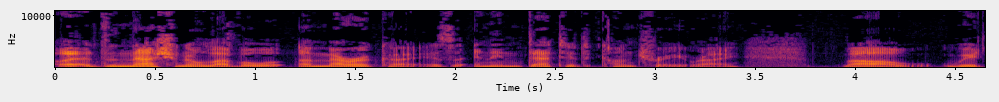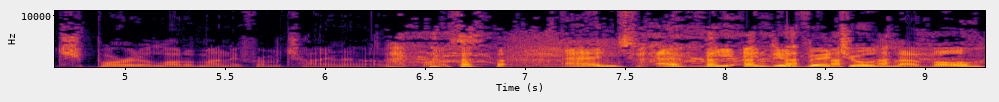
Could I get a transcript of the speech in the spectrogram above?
uh, at the national level, America is an indebted country, right? Uh, which borrowed a lot of money from China, of course. and at the individual level,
